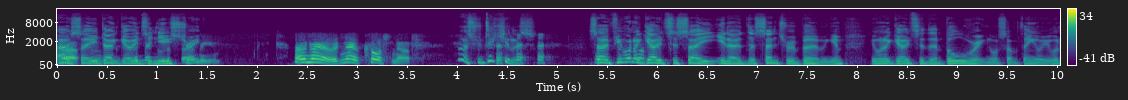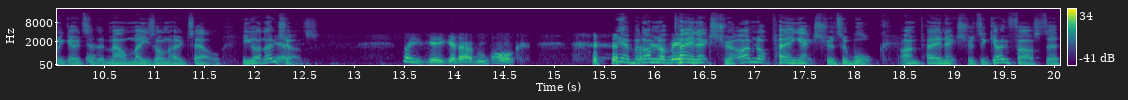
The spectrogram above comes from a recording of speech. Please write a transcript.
Oh, so you don't go into New Street? Birmingham. Oh no, no, of course not. That's ridiculous. So if you want to go to say, you know, the centre of Birmingham, you want to go to the Bull Ring or something, or you want to go to the Malmaison Hotel, you got no Yeah. chance. Well, you get- get out and walk. Yeah, but I'm not paying extra. I'm not paying extra to walk. I'm paying extra to go faster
